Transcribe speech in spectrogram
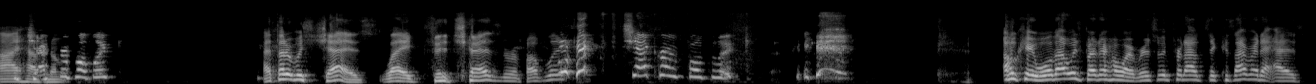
I The have Czech no. Republic. I thought it was Czech, like the Czech Republic. Czech Republic. Okay, well that was better how I originally pronounced it because I read it as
